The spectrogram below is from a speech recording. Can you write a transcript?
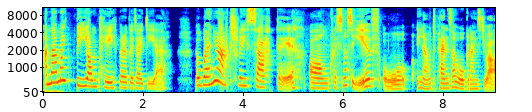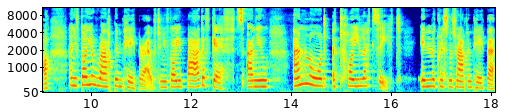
And that might be on paper a good idea. But when you're actually sat there on Christmas Eve, or, you know, depends how organised you are, and you've got your wrapping paper out and you've got your bag of gifts and you unload a toilet seat in the Christmas wrapping paper,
